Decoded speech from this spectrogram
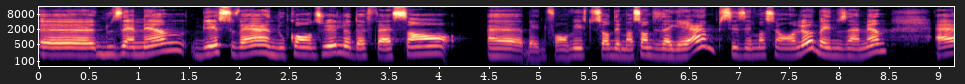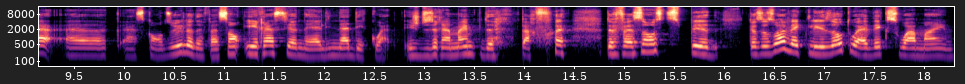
euh, nous amènent bien souvent à nous conduire de façon euh, ben, nous font vivre toutes sortes d'émotions désagréables, puis ces émotions-là, ben, nous amènent à, à, se conduire de façon irrationnelle, inadéquate. Et je dirais même de, parfois de façon stupide, que ce soit avec les autres ou avec soi-même,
